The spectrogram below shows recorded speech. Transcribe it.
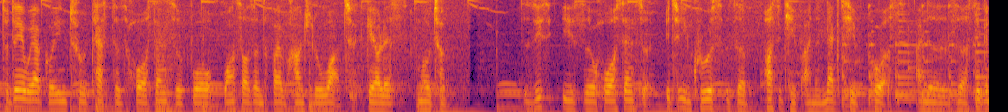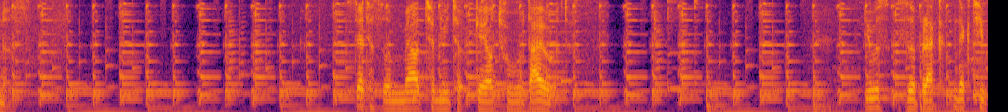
Today we are going to test the Hall sensor for 1500 watt gearless motor. This is the Hall sensor. It includes the positive and negative poles and the signals. Set the multimeter gear to diode. Use the black negative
